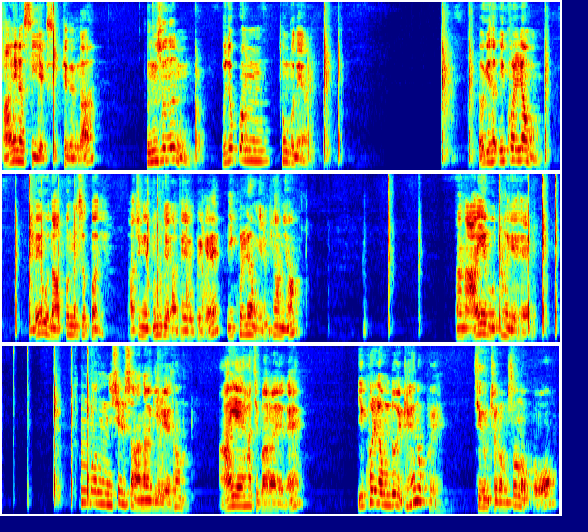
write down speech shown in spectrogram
마이너스 2x 이렇게 된다. 분수는 무조건 통분해야 돼. 여기서 이퀄 0 매우 나쁜 습관이야. 나중에 문제가 돼요 그게 이퀄 0 이렇게 하면 난 아예 못하게 해. 한 번 실수 안 하기 위해선 아예 하지 말아야 돼. 이퀄 0도 이렇게 해놓고 해. 지금처럼 써놓고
